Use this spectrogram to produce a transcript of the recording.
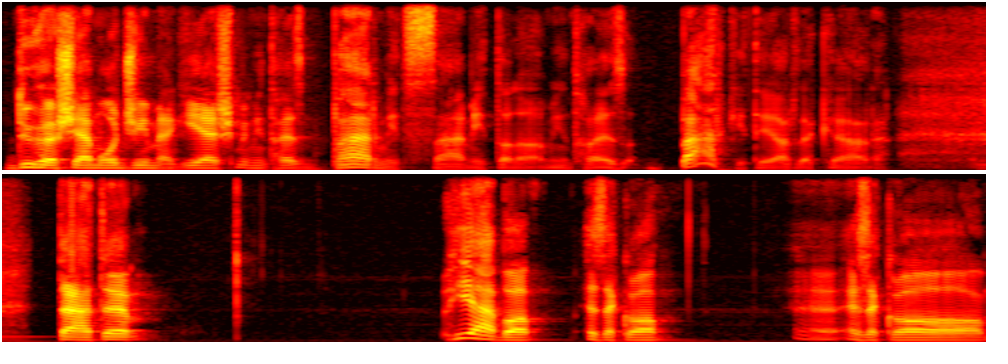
dühös emoji, meg ilyesmi, mintha ez bármit számítana, mintha ez bárkit érdekelne. Tehát hiába ezek a, ezek a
